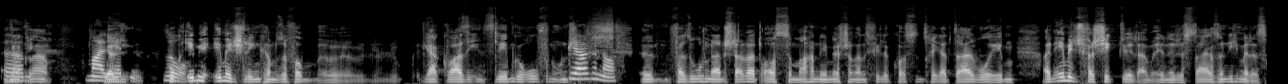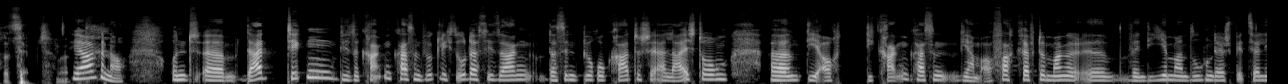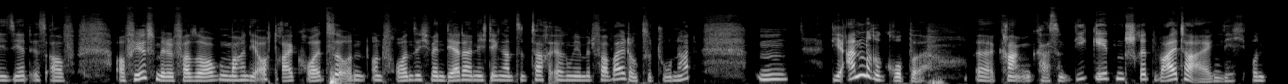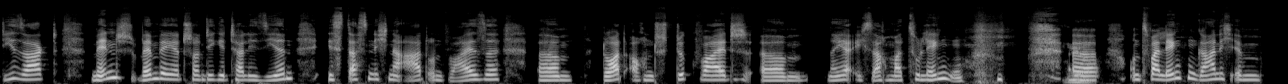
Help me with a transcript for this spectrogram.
Na ähm, klar. mal Ja, hätten. So. Guck, Im- ImageLink haben sie vom, äh, ja quasi ins Leben gerufen und Ja, genau. äh, versuchen da einen Standard draus zu machen, nehmen ja schon ganz viele Kostenträger teil, wo eben ein Image verschickt wird am Ende des Tages und nicht mehr das Rezept. Ne? Ja, genau. Und ähm, da ticken diese Krankenkassen wirklich so, dass sie sagen, das sind bürokratische Erleichterungen, ähm, die auch die Krankenkassen, die haben auch Fachkräftemangel. Äh, wenn die jemanden suchen, der spezialisiert ist auf, auf Hilfsmittelversorgung, machen die auch drei Kreuze und, und freuen sich, wenn der da nicht den ganzen Tag irgendwie mit Verwaltung zu tun hat. Mm, Die andere Gruppe, äh, Krankenkassen, die geht einen Schritt weiter eigentlich und die sagt, Mensch, wenn wir jetzt schon digitalisieren, ist das nicht eine Art und Weise, ähm, dort auch ein Stück weit, ähm, naja, ich sag mal, zu lenken. Ja. Äh, und zwar lenken gar nicht im,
